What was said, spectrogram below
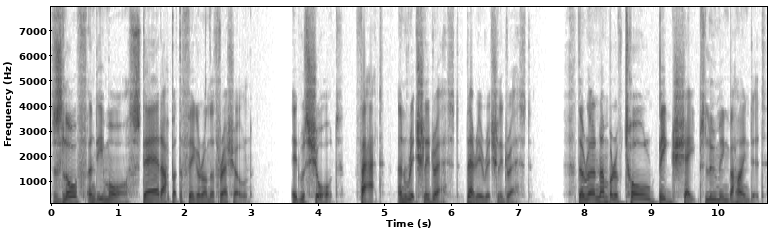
Zlorf and Ymor stared up at the figure on the threshold. It was short, fat, and richly dressed, very richly dressed. There were a number of tall, big shapes looming behind it.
